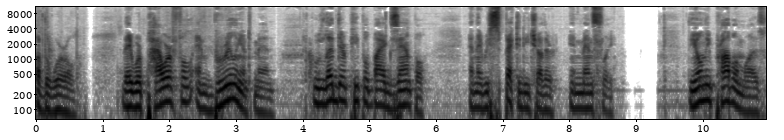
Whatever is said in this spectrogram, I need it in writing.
of the world. They were powerful and brilliant men who led their people by example, and they respected each other immensely. The only problem was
